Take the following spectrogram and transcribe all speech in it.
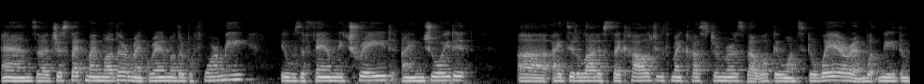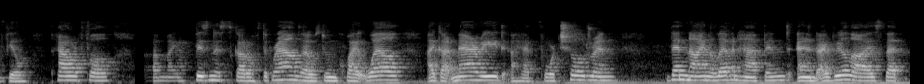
And uh, just like my mother and my grandmother before me, it was a family trade. I enjoyed it. Uh, I did a lot of psychology with my customers about what they wanted to wear and what made them feel powerful. Uh, my business got off the ground. I was doing quite well. I got married. I had four children. Then 9 11 happened, and I realized that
